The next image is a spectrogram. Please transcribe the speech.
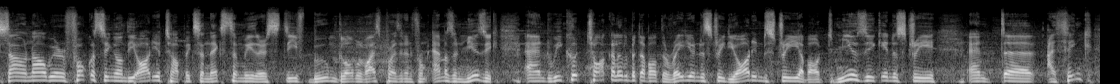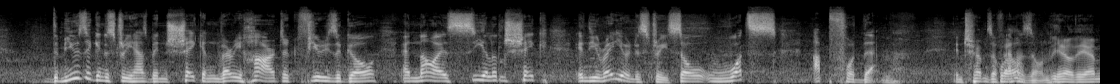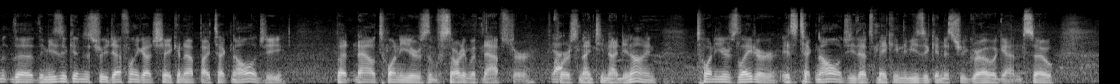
So now we're focusing on the audio topics, and next to me there's Steve Boom, Global Vice President from Amazon Music, and we could talk a little bit about the radio industry, the audio industry, about the music industry, and uh, I think the music industry has been shaken very hard a few years ago, and now I see a little shake in the radio industry. So what's up for them in terms of well, Amazon? You know, the, the, the music industry definitely got shaken up by technology, but now 20 years, starting with Napster, of Yeah. course, 1999, 20 years later, it's technology that's making the music industry grow again. So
